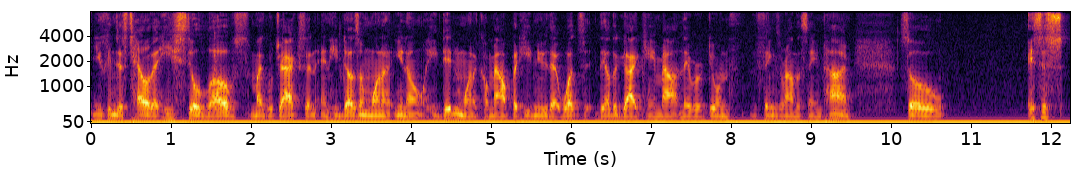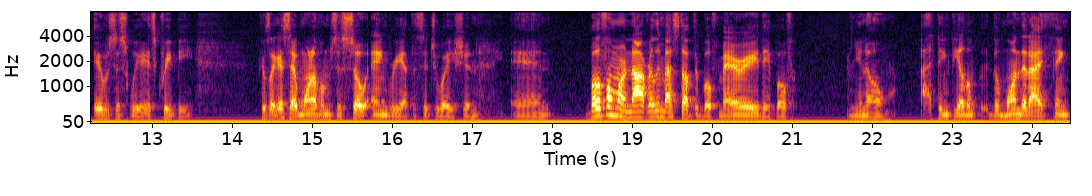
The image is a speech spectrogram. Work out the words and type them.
you can just tell that he still loves Michael Jackson and he doesn't want to, you know, he didn't want to come out, but he knew that once the other guy came out and they were doing th- things around the same time. So it's just, it was just weird. It's creepy. Because, like I said, one of them's just so angry at the situation. And both of them are not really messed up. They're both married. They both, you know, I think the other, the one that I think,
